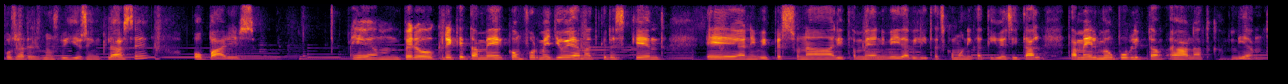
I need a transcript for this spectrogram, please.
posar els meus vídeos en classe o pares. Eh, però crec que també conforme jo he anat creixent eh, a nivell personal i també a nivell d'habilitats comunicatives i tal, també el meu públic ha anat canviant.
